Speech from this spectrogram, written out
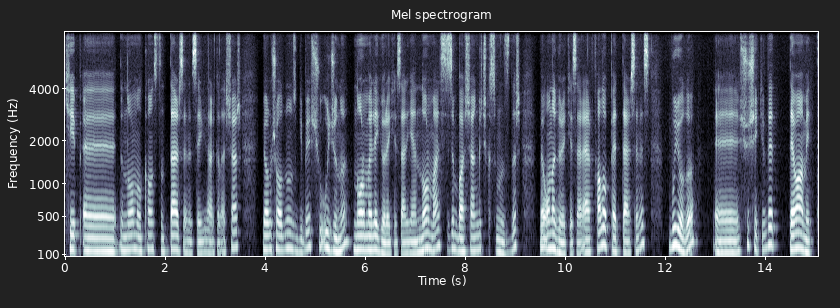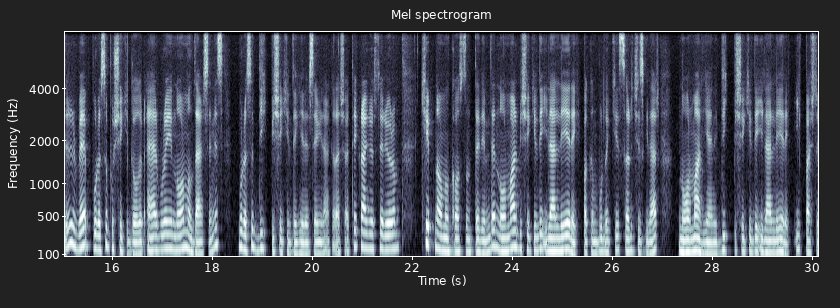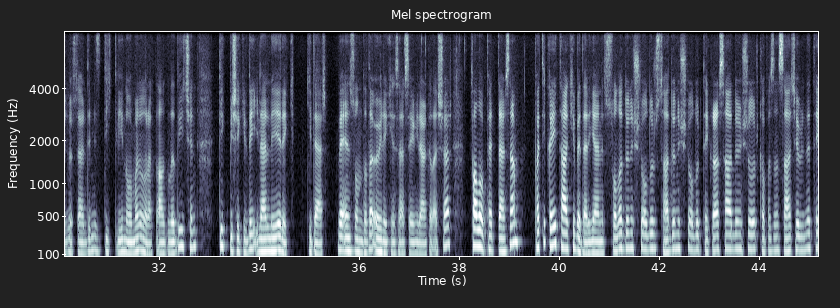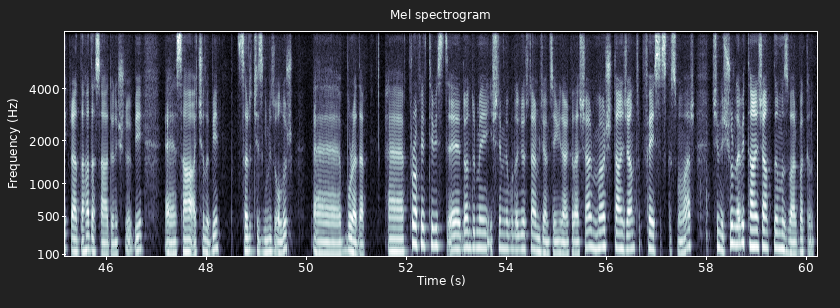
keep e, the normal constant derseniz sevgili arkadaşlar görmüş olduğunuz gibi şu ucunu normale göre keser. Yani normal sizin başlangıç kısmınızdır ve ona göre keser. Eğer follow path derseniz bu yolu e, şu şekilde devam ettirir ve burası bu şekilde olur. Eğer burayı normal derseniz burası dik bir şekilde gelir sevgili arkadaşlar. Tekrar gösteriyorum. Keep normal constant dediğimde normal bir şekilde ilerleyerek bakın buradaki sarı çizgiler normal yani dik bir şekilde ilerleyerek ilk başta gösterdiğimiz dikliği normal olarak algıladığı için dik bir şekilde ilerleyerek gider ve en sonunda da öyle keser sevgili arkadaşlar. Follow path dersem patikayı takip eder. Yani sola dönüşlü olur, sağa dönüşlü olur, tekrar sağa dönüşlü olur. Kafasını sağa çevirdiğinde tekrar daha da sağa dönüşlü bir e, sağa açılı bir sarı çizgimiz olur e, burada. E, profil twist e, döndürme işlemini burada göstermeyeceğim sevgili arkadaşlar. Merge tangent faces kısmı var. Şimdi şurada bir tangentlığımız var. Bakın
